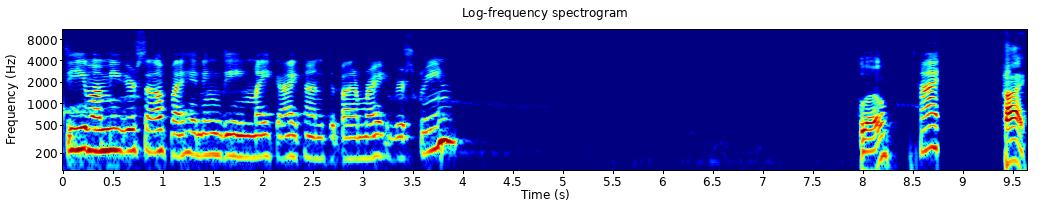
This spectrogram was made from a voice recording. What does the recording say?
Steve, unmute yourself by hitting the mic icon at the bottom right of your screen. Hello. Hi. Hi.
